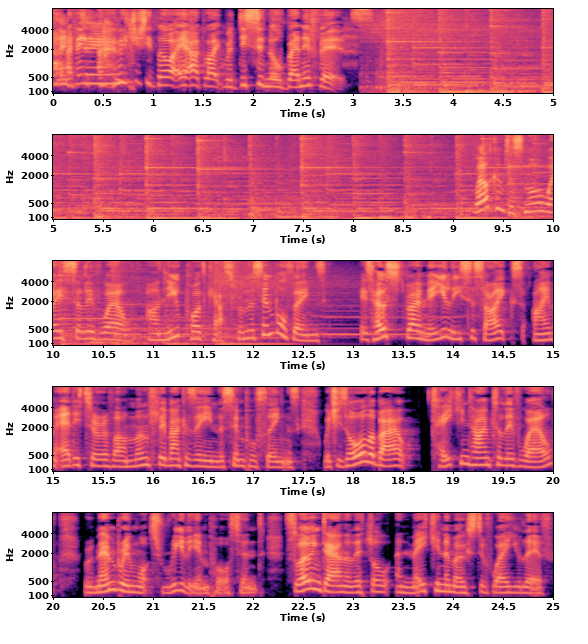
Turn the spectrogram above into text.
I, I think, do. I think she thought it had like medicinal benefits. Welcome to Small Ways to Live Well, our new podcast from The Simple Things. It's hosted by me, Lisa Sykes. I'm editor of our monthly magazine, The Simple Things, which is all about taking time to live well, remembering what's really important, slowing down a little, and making the most of where you live.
